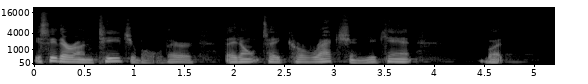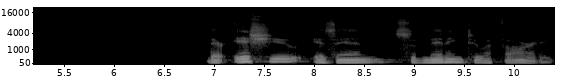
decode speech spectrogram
You see, they're unteachable. They're, they don't take correction. You can't, but their issue is in submitting to authority.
